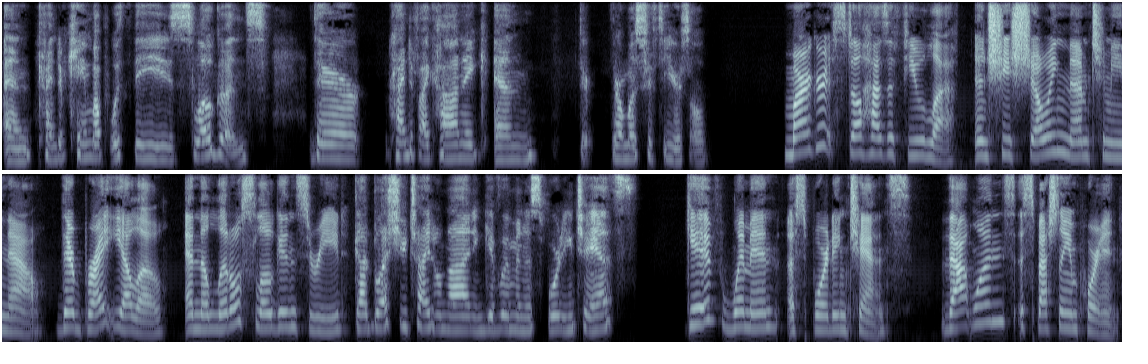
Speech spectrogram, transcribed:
and kind of came up with these slogans. They're kind of iconic and they're, they're almost 50 years old. Margaret still has a few left, and she's showing them to me now. They're bright yellow, and the little slogans read God bless you, Title IX, and give women a sporting chance. Give women a sporting chance. That one's especially important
